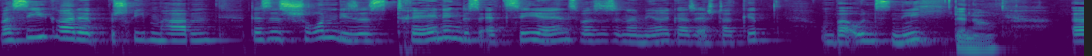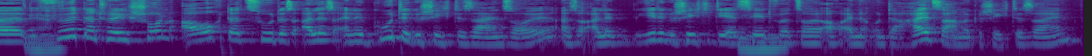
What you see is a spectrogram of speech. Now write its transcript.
Was Sie gerade beschrieben haben, das ist schon dieses Training des Erzählens, was es in Amerika sehr stark gibt und bei uns nicht. Genau. Äh, ja. Führt natürlich schon auch dazu, dass alles eine gute Geschichte sein soll. Also alle, jede Geschichte, die erzählt mhm. wird, soll auch eine unterhaltsame Geschichte sein.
